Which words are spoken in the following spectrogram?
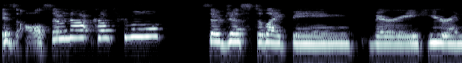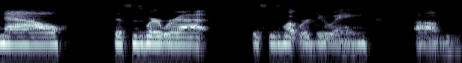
is also not comfortable so just to like being very here and now this is where we're at this is what we're doing um,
